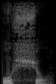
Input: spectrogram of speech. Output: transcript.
puxou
